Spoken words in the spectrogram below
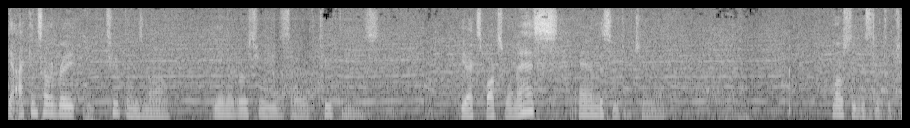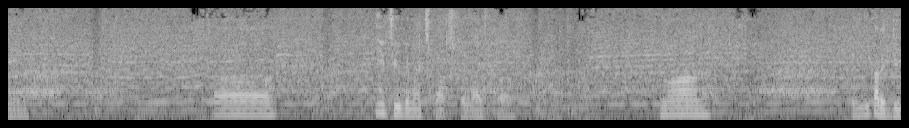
Yeah, I can celebrate two things now. The anniversaries of two things. The Xbox One S and this YouTube channel. Mostly this YouTube channel. Uh YouTube and Xbox for life, bro. Come on. And we gotta do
